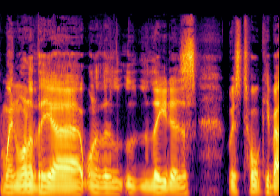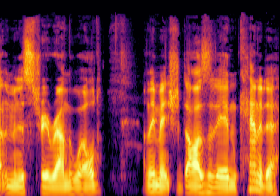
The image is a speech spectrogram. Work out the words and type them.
when one of the uh, one of the leaders was talking about the ministry around the world, and they mentioned RZIM Canada.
